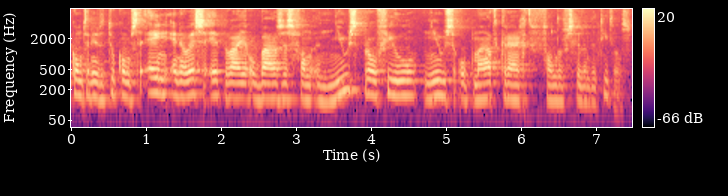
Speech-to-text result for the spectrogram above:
komt er in de toekomst één NOS-app waar je op basis van een nieuwsprofiel nieuws op maat krijgt van de verschillende titels?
